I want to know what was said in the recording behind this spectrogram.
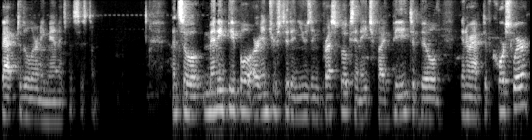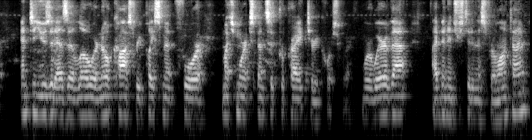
back to the learning management system. And so many people are interested in using Pressbooks and H5P to build interactive courseware and to use it as a low or no cost replacement for much more expensive proprietary courseware. We're aware of that. I've been interested in this for a long time.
